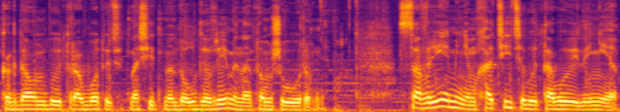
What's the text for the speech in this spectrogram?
когда он будет работать относительно долгое время на том же уровне. Со временем, хотите вы того или нет,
